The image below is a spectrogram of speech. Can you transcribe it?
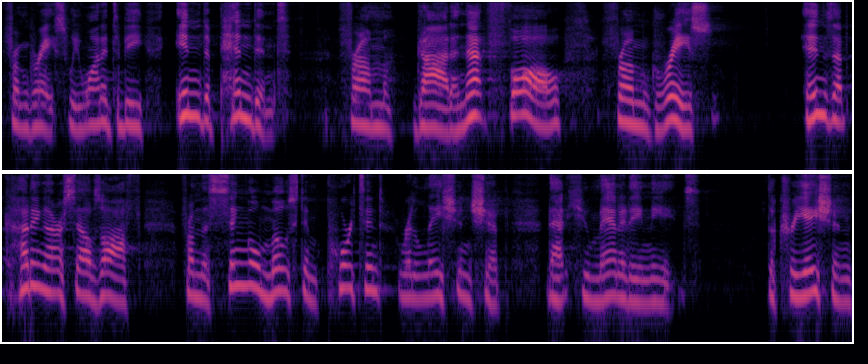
from grace. We wanted to be independent from God. And that fall from grace ends up cutting ourselves off from the single most important relationship that humanity needs the creation,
